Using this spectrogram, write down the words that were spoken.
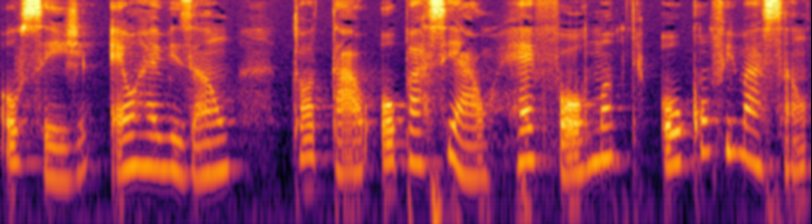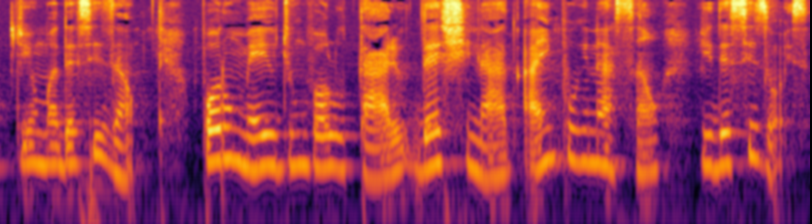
ou seja, é uma revisão total ou parcial, reforma ou confirmação de uma decisão, por um meio de um voluntário destinado à impugnação de decisões.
